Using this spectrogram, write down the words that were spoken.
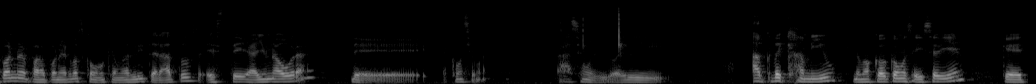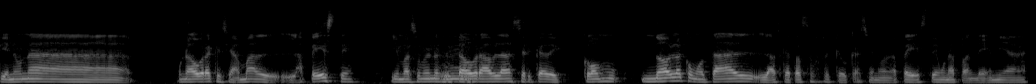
para, para ponernos como que más literatos, este, hay una obra de, ¿cómo se llama? Ah, se me olvidó, el Albert Camus, no me acuerdo cómo se dice bien, que tiene una, una obra que se llama La Peste, y más o menos esta mm. obra habla acerca de cómo, no habla como tal las catástrofes que ocasionó la peste, una pandemia,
